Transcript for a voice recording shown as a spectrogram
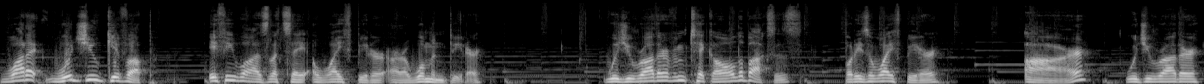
What would you give up if he was, let's say, a wife beater or a woman beater? Would you rather have him tick all the boxes, but he's a wife beater, or would you rather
